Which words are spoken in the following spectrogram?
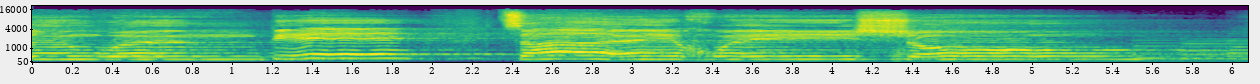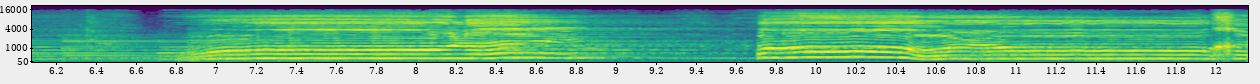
深吻别，再回首。无论如何，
